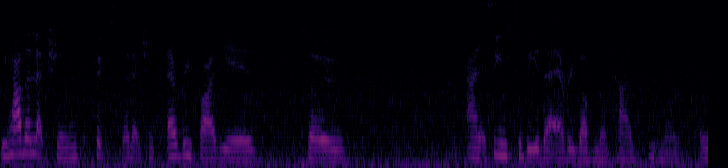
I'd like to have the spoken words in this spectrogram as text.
We have elections, fixed elections every five years. So, and it seems to be that every government has, you know, a,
